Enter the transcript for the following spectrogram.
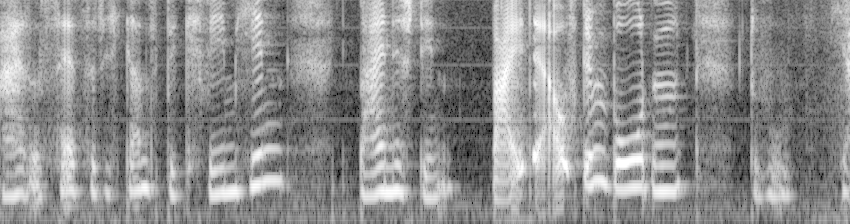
Also setze dich ganz bequem hin. Die Beine stehen beide auf dem Boden. Du ja,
